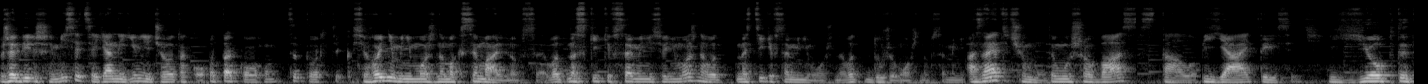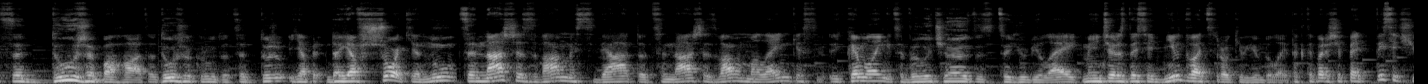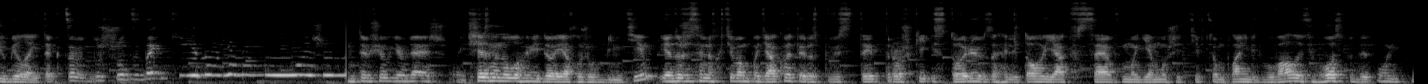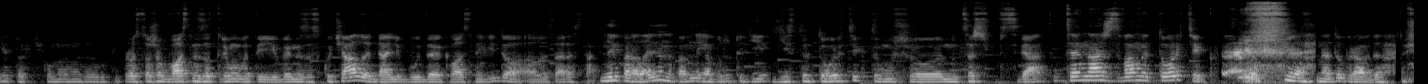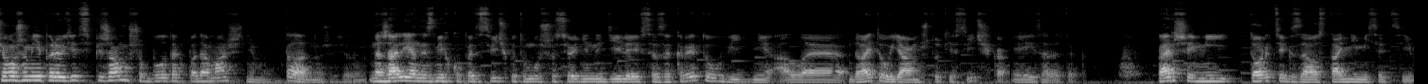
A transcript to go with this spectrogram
Вже більше місяця я не їв нічого такого. От такого. Це тортик. Сьогодні мені можна максимально все. От наскільки все мені сьогодні можна, от настільки все мені можна. От дуже можна все мені. А знаєте чому? Тому що вас стало 5 тисяч. Йопти, це дуже багато, дуже круто. Це дуже. Я да я в шокі. Ну, це наше з вами свято, це наше з вами маленьке свято. Яке маленьке? Це величезне, це юбілей. Мені через 10 днів 20 років юбілей. Так тепер ще 5 тисяч юбілей. Так це ну що це таке? Ну не можу. Ну, Ти ще уявляєш? Ой. Ще з минулого відео я ходжу в бінті. Я дуже сильно хотів вам подякувати і розповісти трошки історію взагалі того, як все в моєму житті в цьому плані відбувалось. Господи, ой, я тортиком мазав руки. Просто щоб вас не затримувати і ви не заскучали. Далі буде класне відео, але зараз так. Ну і паралельно, напевно, я буду тоді їсти тортик, тому що ну це ж свято. Це наш з вами тортик. На то правда. Що може мені переодітись в піжаму, щоб було так по-домашньому? Та ладно, вже все одно. На жаль, я не зміг купити свічку, тому що сьогодні неділя і все закрито у відні, але давайте уявимо, що тут є свічка. Я її зараз так. Перший мій тортик за останні місяці.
